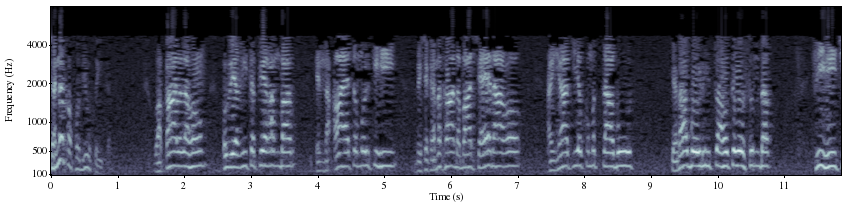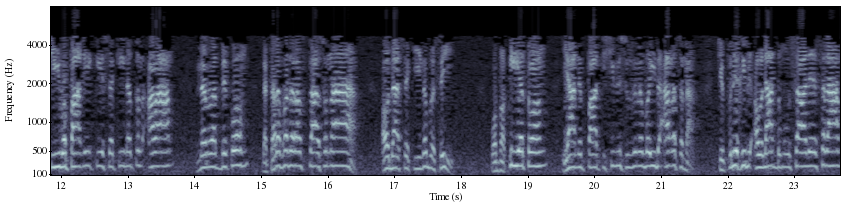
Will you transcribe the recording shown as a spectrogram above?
سنه په دیو کوي وقال لهم او یغیت پیغمبر ان آیت ملکه بشکنه خان بار شاید هغه ایات یکم التابوت چرا بولی تاسو ته یو صندوق فيه چی و پاغي کې سکینت الارام من ربکم د طرف درستا سنا او دا سکینه بسی و بقیتهم یعنی پاتشی وی سوزن بید اغسنا چې پریخی اولاد موسی علیہ السلام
